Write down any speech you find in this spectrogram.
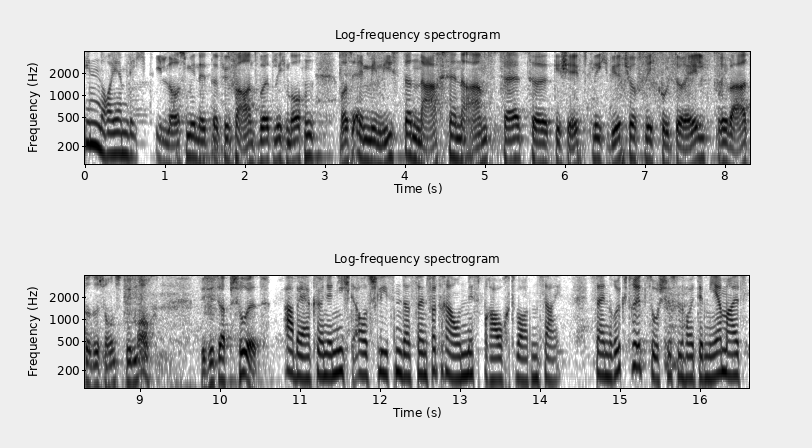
in neuem Licht. Ich lasse mich nicht dafür verantwortlich machen, was ein Minister nach seiner Amtszeit äh, geschäftlich, wirtschaftlich, kulturell, privat oder sonst wie macht. Das ist absurd. Aber er könne nicht ausschließen, dass sein Vertrauen missbraucht worden sei. Sein Rücktritt, so Schüssel heute mehrmals,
